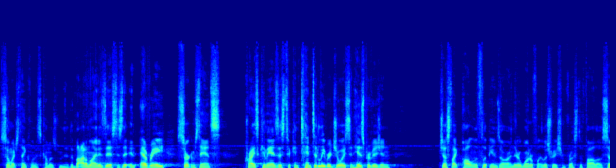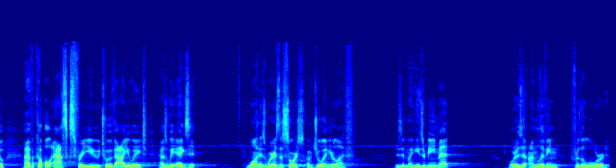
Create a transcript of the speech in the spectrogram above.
So much thankfulness comes from there. The bottom line is this, is that in every circumstance, Christ commands us to contentedly rejoice in his provision just like Paul and the Philippians are, and they're a wonderful illustration for us to follow. So I have a couple asks for you to evaluate as we exit. One is, where's the source of joy in your life? Is it my needs are being met? Or is it I'm living for the Lord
